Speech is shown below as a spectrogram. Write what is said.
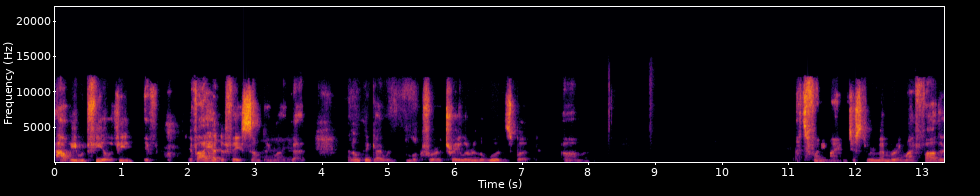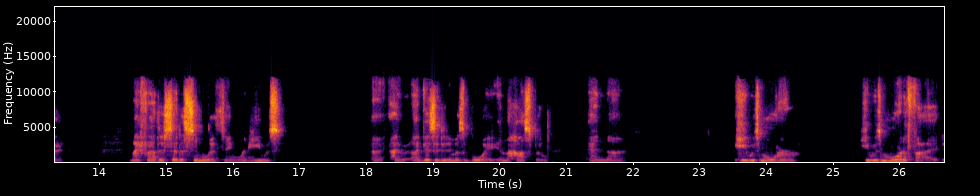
how he would feel if he if if I had to face something like that. I don't think I would look for a trailer in the woods, but um, that's funny. My, I'm just remembering my father. My father said a similar thing when he was. Uh, I, I visited him as a boy in the hospital, and uh, he was more. He was mortified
